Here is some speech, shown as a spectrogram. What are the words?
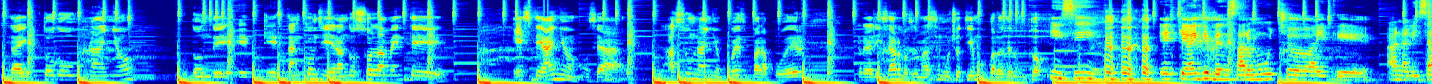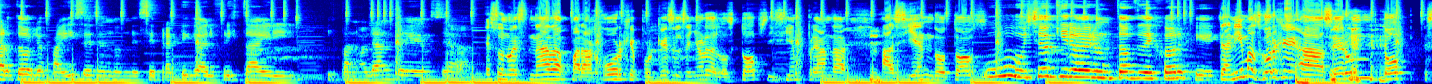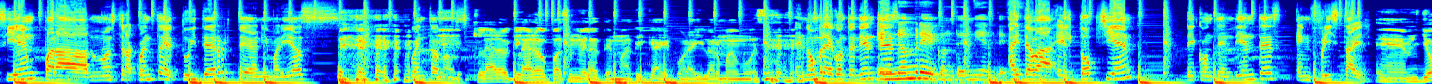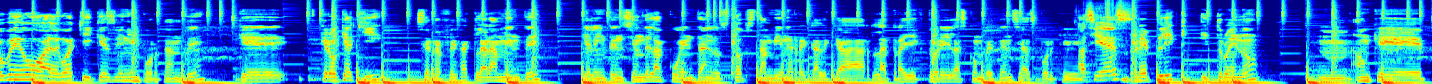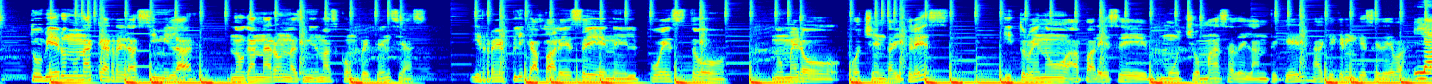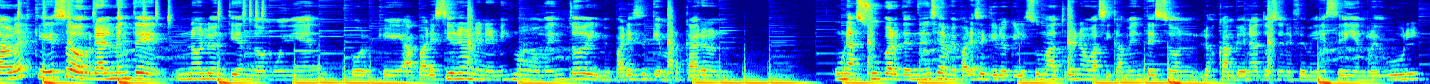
O sea, hay todo un año donde eh, que están considerando solamente este año. O sea, hace un año pues para poder realizarlo. Se me hace mucho tiempo para hacer un top. Y sí, es que hay que pensar mucho, hay que analizar todos los países en donde se practica el freestyle hispanohablante, o sea, Eso no es nada para Jorge porque es el señor de los tops y siempre anda haciendo tops. uh, yo quiero ver un top de Jorge. ¿Te animas, Jorge, a hacer un top 100 para nuestra cuenta de Twitter? ¿Te animarías? Cuéntanos. Claro, claro, pásenme la temática y por ahí lo armamos. En nombre de contendientes, El nombre de contendientes. ahí te va el top 100 de contendientes en freestyle. Em, yo veo algo aquí que es bien importante, que creo que aquí se refleja claramente que la intención de la cuenta en los tops también es recalcar la trayectoria y las competencias, porque Así es. Replic y Trueno, mm, aunque tuvieron una carrera similar, no ganaron las mismas competencias. Y Replic aparece en el puesto número 83 y Trueno aparece mucho más adelante que él. ¿A qué creen que se deba? La verdad es que eso realmente no lo entiendo muy bien, porque aparecieron en el mismo momento y me parece que marcaron una super tendencia. Me parece que lo que le suma a Trueno básicamente son los campeonatos en FMS y en Red Bull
